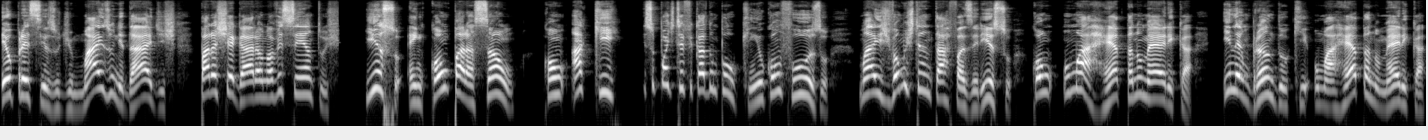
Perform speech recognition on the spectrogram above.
eu preciso de mais unidades para chegar ao 900. Isso em comparação com aqui. Isso pode ter ficado um pouquinho confuso, mas vamos tentar fazer isso com uma reta numérica. E lembrando que uma reta numérica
